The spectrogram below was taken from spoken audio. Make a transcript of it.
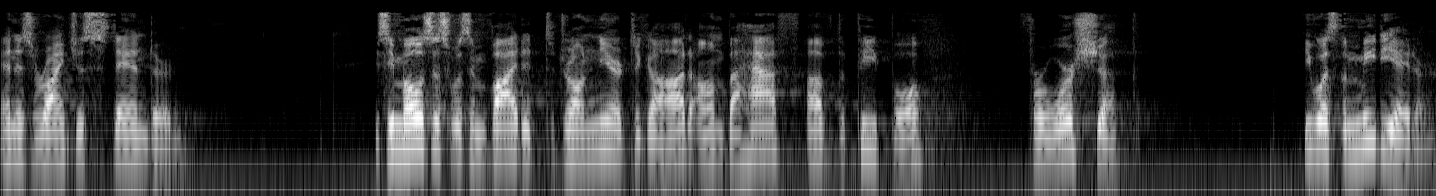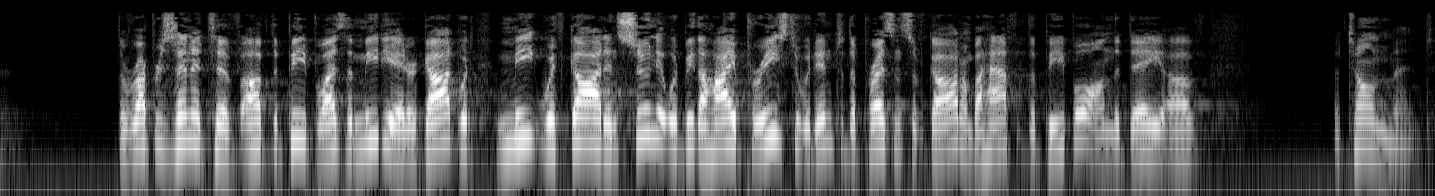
and His righteous standard. You see, Moses was invited to draw near to God on behalf of the people for worship. He was the mediator the representative of the people. As the mediator, God would meet with God and soon it would be the high priest who would enter the presence of God on behalf of the people on the day of atonement.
